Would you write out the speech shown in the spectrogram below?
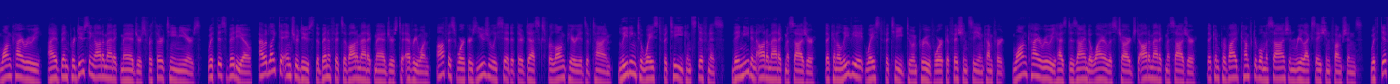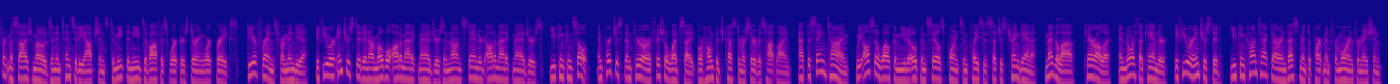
Wang Qirui. I have been producing automatic massagers for 13 years. With this video, I would like to introduce the benefits of automatic massagers to everyone. Office workers usually sit at their desks for long periods of time, leading to waist fatigue and stiffness. They need an automatic massager that can alleviate waist fatigue to improve work efficiency and comfort. Wang Qirui has designed a wireless charged automatic massager that can provide comfortable massage and relaxation functions, with different massage modes and intensity options to meet the needs of office workers during work breaks. Dear friends from India, if you are interested in our mobile automatic massagers and non-standard automatic massagers, you can consult and purchase them through our official website or homepage customer service hotline. At the same time, we also welcome you to open sales points in places such as Trengana, Meghalaya, Kerala, and North Akander. If you are interested, you can contact our investment department for more information.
